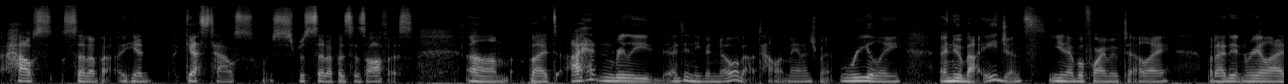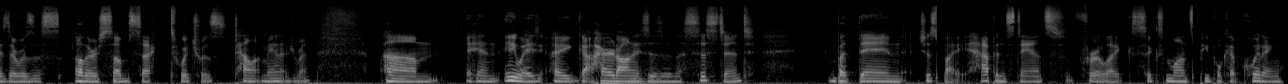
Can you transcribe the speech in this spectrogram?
house set up. He had a guest house, which was set up as his office. Um, but I hadn't really, I didn't even know about talent management. Really, I knew about agents, you know, before I moved to LA. But I didn't realize there was this other subsect, which was talent management. Um, and anyway, I got hired on as, as an assistant. But then, just by happenstance, for like six months, people kept quitting,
